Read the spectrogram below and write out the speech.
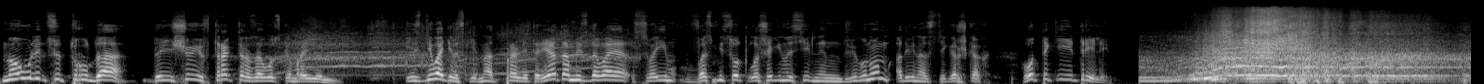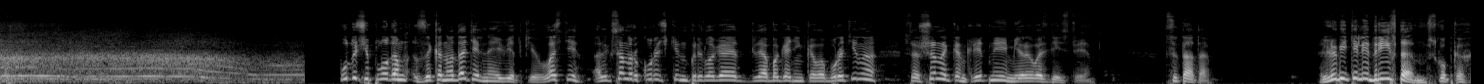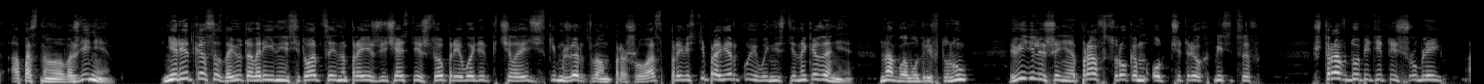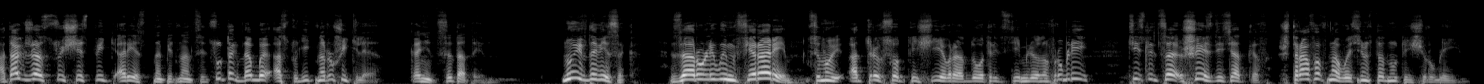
на улице Труда, да еще и в тракторозаводском районе. Издевательски над пролетариатом, издавая своим 800 лошадино-сильным двигуном о 12 горшках вот такие трели. Будучи плодом законодательной ветки власти, Александр Курочкин предлагает для богатенького Буратино совершенно конкретные меры воздействия. Цитата. «Любители дрифта, в скобках опасного вождения, нередко создают аварийные ситуации на проезжей части, что приводит к человеческим жертвам. Прошу вас провести проверку и вынести наказание наглому дрифтуну в виде лишения прав сроком от 4 месяцев, штраф до 5000 рублей, а также осуществить арест на 15 суток, дабы остудить нарушителя. Конец цитаты. Ну и в довесок. За рулевым Феррари ценой от 300 тысяч евро до 30 миллионов рублей числится 6 десятков штрафов на 81 тысячу рублей.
